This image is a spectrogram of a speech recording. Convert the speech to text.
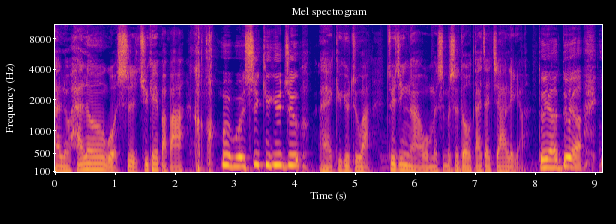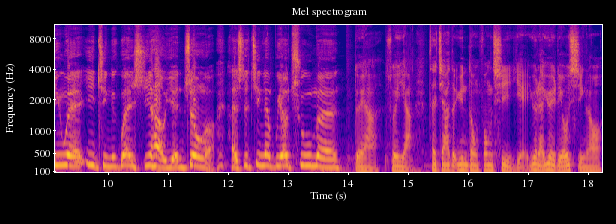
Hello Hello，我是 GK 爸爸，我 我是 QQ 猪。哎，QQ 猪啊，最近啊，我们是不是都待在家里啊？对啊对啊，因为疫情的关系好严重哦，还是尽量不要出门。对啊，所以啊，在家的运动风气也越来越流行哦。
